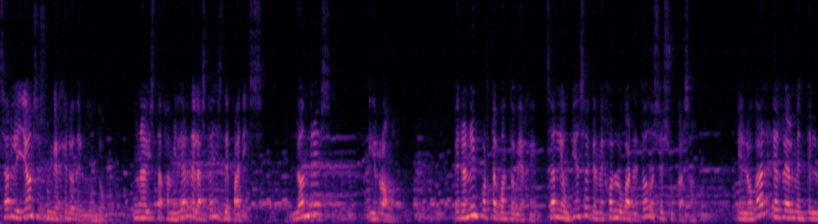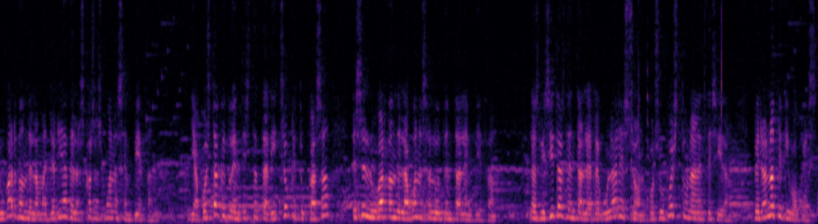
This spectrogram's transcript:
Charlie Jones es un viajero del mundo. Una vista familiar de las calles de París, Londres y Roma. Pero no importa cuánto viaje, Charlie aún piensa que el mejor lugar de todos es su casa. El hogar es realmente el lugar donde la mayoría de las cosas buenas empiezan. Y apuesta que tu dentista te ha dicho que tu casa es el lugar donde la buena salud dental empieza. Las visitas dentales regulares son, por supuesto, una necesidad, pero no te equivoques.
